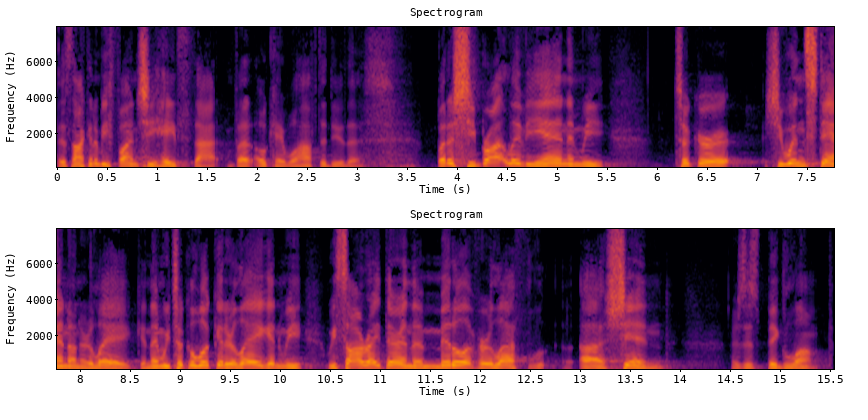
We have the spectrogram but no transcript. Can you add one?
it's not going to be fun. She hates that, but okay, we'll have to do this. But as she brought Livy in and we took her, she wouldn't stand on her leg. And then we took a look at her leg, and we, we saw right there in the middle of her left uh, shin, there's this big lump.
